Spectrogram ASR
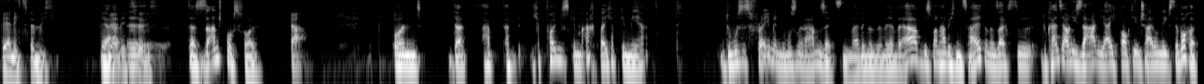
Wäre nichts für mich. Ja, Wäre nichts für äh, mich. das ist anspruchsvoll. Ja. Und dann hab, hab, ich habe Folgendes gemacht, weil ich habe gemerkt, du musst es framen, du musst einen Rahmen setzen. Weil wenn du, wenn, ja, bis wann habe ich denn Zeit? Und dann sagst du, du kannst ja auch nicht sagen, ja, ich brauche die Entscheidung nächste Woche.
